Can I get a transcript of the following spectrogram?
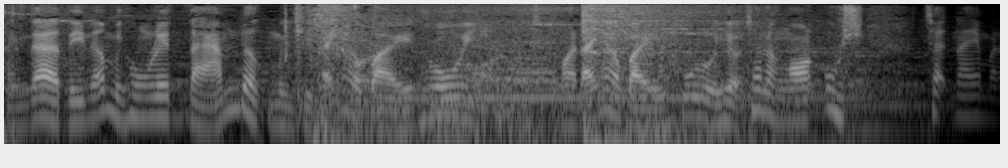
Thành ra là tí nữa mình không lên tám được, mình chỉ đánh ở bảy thôi. Mà đánh ở bảy khu đồ hiệu chắc là ngon. Ui, trận này mà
